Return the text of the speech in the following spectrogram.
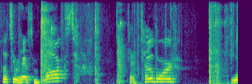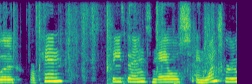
So let's see, we have some blocks, tic-tac-toe board, wood, our pin, these things, nails, and one screw.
